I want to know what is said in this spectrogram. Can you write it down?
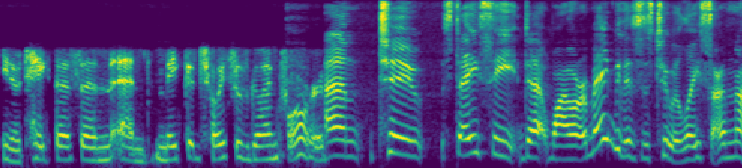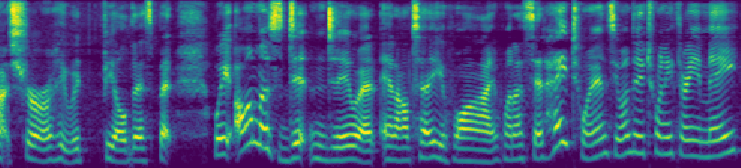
You know take this and and make good choices going forward. Um to stacy Detwiler or maybe this is to elisa i'm not sure who would feel this but we almost didn't do it and i'll tell you why. When i said hey twins you want to do 23andme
